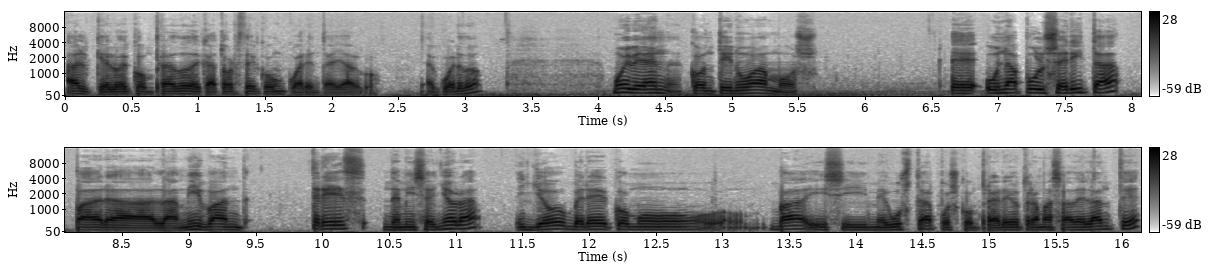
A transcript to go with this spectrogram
al que lo he comprado de 14,40 y algo, ¿de acuerdo? Muy bien, continuamos. Eh, una pulserita para la Mi Band 3 de mi señora. Yo veré cómo va y si me gusta, pues compraré otra más adelante.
